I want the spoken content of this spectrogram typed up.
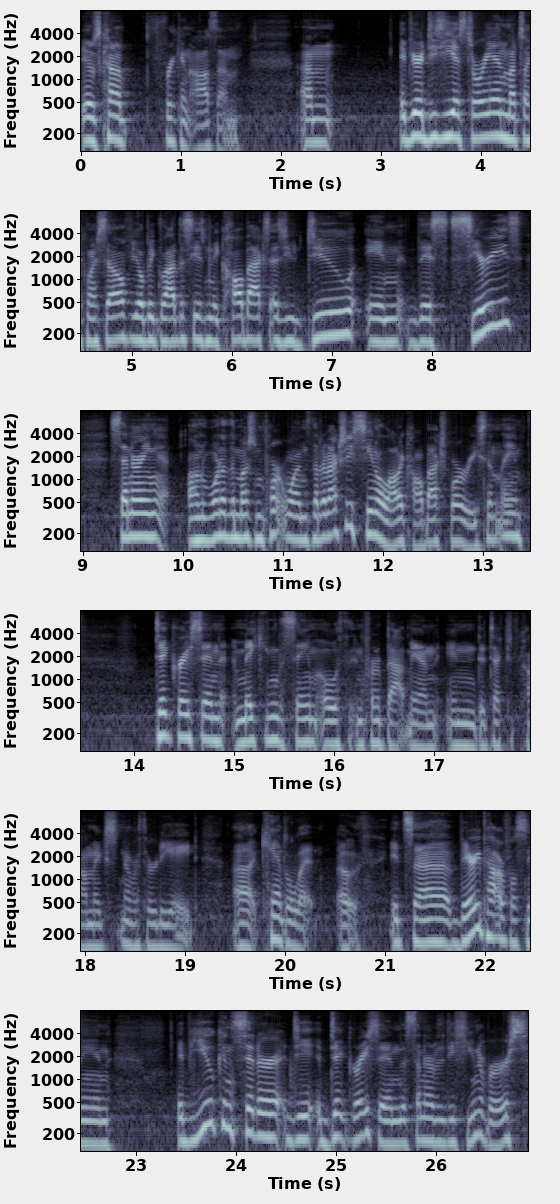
it was kind of freaking awesome. Um, if you're a DC historian, much like myself, you'll be glad to see as many callbacks as you do in this series, centering on one of the most important ones that I've actually seen a lot of callbacks for recently. Dick Grayson making the same oath in front of Batman in Detective Comics number 38, uh, Candlelit Oath. It's a very powerful scene. If you consider D- Dick Grayson the center of the DC universe,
